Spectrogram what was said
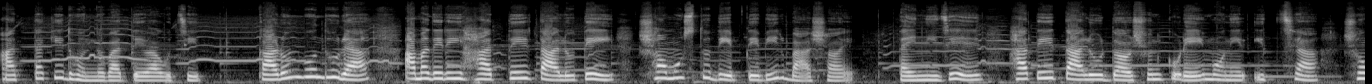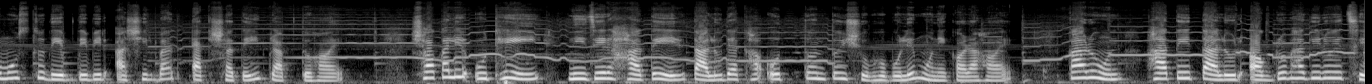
আত্মাকে ধন্যবাদ দেওয়া উচিত। কারণ বন্ধুরা, আমাদের এই হাতের তালুতেই সমস্ত দেবদেবীর বাস হয়। তাই নিজের হাতের তালুর দর্শন করে মনের ইচ্ছা সমস্ত দেবদেবীর আশীর্বাদ একসাথেই প্রাপ্ত হয়। সকালে উঠেই নিজের হাতের তালু দেখা অত্যন্তই শুভ বলে মনে করা হয়। কারণ হাতের তালুর অগ্রভাগে রয়েছে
